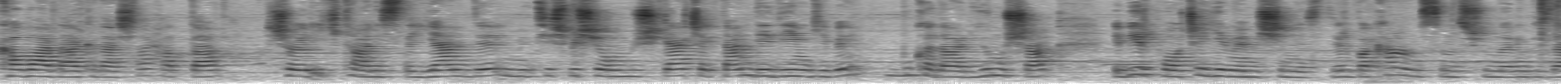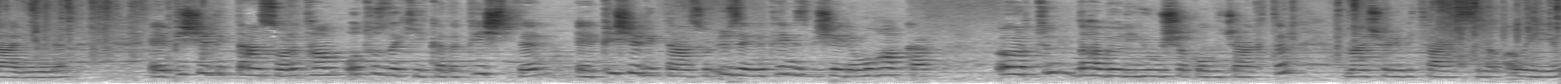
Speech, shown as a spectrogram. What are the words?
kabardı arkadaşlar. Hatta şöyle iki tanesi de yendi. Müthiş bir şey olmuş. Gerçekten dediğim gibi bu kadar yumuşak e, bir poğaça yememişsinizdir. Bakar mısınız şunların güzelliğine? E, pişirdikten sonra tam 30 dakikada pişti. E, pişirdikten sonra üzerine temiz bir şeyle muhakkak örtün. Daha böyle yumuşak olacaktır. Ben şöyle bir tanesini alayım.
